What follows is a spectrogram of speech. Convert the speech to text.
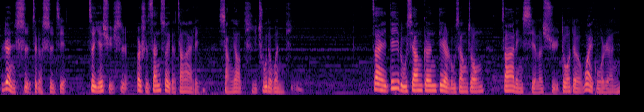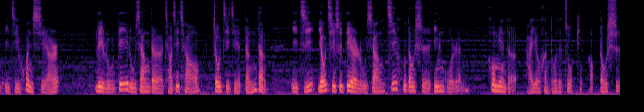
认识这个世界？这也许是二十三岁的张爱玲想要提出的问题。在第一炉香跟第二炉香中，张爱玲写了许多的外国人以及混血儿，例如第一炉香的乔琪乔、周吉杰等等，以及尤其是第二炉香，几乎都是英国人。后面的还有很多的作品，哦，都是。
